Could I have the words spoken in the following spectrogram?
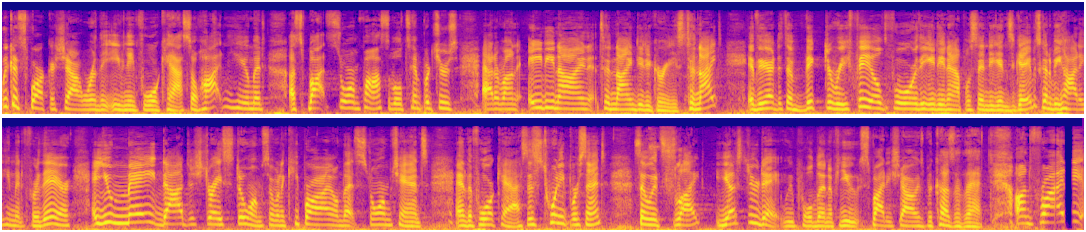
We could spark a shower in the evening forecast. So hot and humid, a spot storm possible. Temperatures at around 89 to 90 degrees. Tonight, if you're headed to Victory Field for the Indianapolis Indians game, it's going to be hot and humid for there, and you may dodge a stray storm. So we're going to keep our eye on that storm chance and the forecast. It's 20%, so it's slight. Yesterday, we pulled in a few spotty showers because of that. On Friday,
